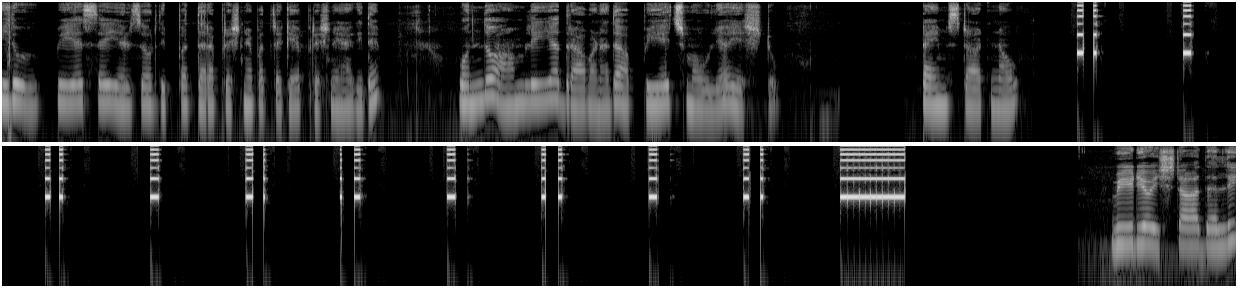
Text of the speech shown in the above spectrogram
ಇದು ಪಿ ಎಸ್ ಐ ಎರಡು ಸಾವಿರದ ಇಪ್ಪತ್ತರ ಪ್ರಶ್ನೆ ಪತ್ರಿಕೆಯ ಪ್ರಶ್ನೆಯಾಗಿದೆ. ಒಂದು ಆಮ್ಲೀಯ ದ್ರಾವಣದ ಪಿ ಎಚ್ ಮೌಲ್ಯ ಎಷ್ಟು? ಟೈಮ್ ಸ್ಟಾರ್ಟ್ ನೌ ವಿಡಿಯೋ ಇಷ್ಟ ಆದಲ್ಲಿ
